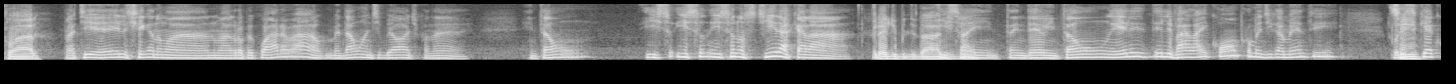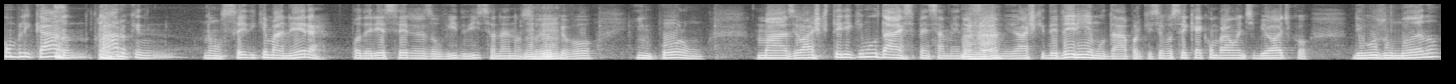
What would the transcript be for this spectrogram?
Claro. Para ti, ele chega numa, numa agropecuária, ah, me dá um antibiótico, né? Então, isso, isso, isso nos tira aquela Credibilidade. isso né? aí, entendeu? Então ele, ele vai lá e compra o medicamento e por Sim. isso que é complicado. Claro que não sei de que maneira poderia ser resolvido isso, né? Não sou Uhum. eu que vou impor um, mas eu acho que teria que mudar esse pensamento, Uhum. sabe? Eu acho que deveria mudar, porque se você quer comprar um antibiótico de uso humano,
